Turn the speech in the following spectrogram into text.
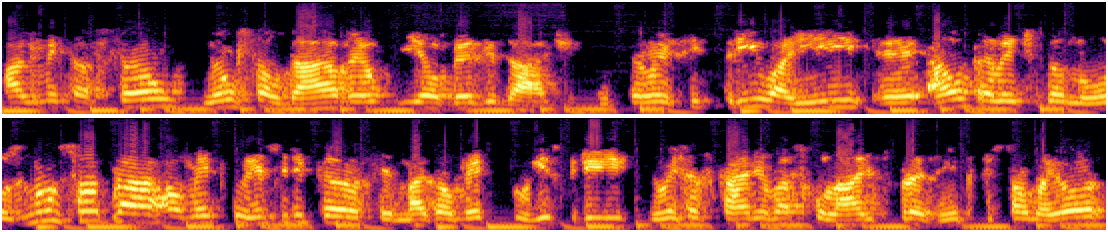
a alimentação não saudável e a obesidade. Então, esse trio aí é altamente danoso, não só para aumento do risco de câncer, mas aumento do risco de doenças cardiovasculares, por exemplo, que são a maior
